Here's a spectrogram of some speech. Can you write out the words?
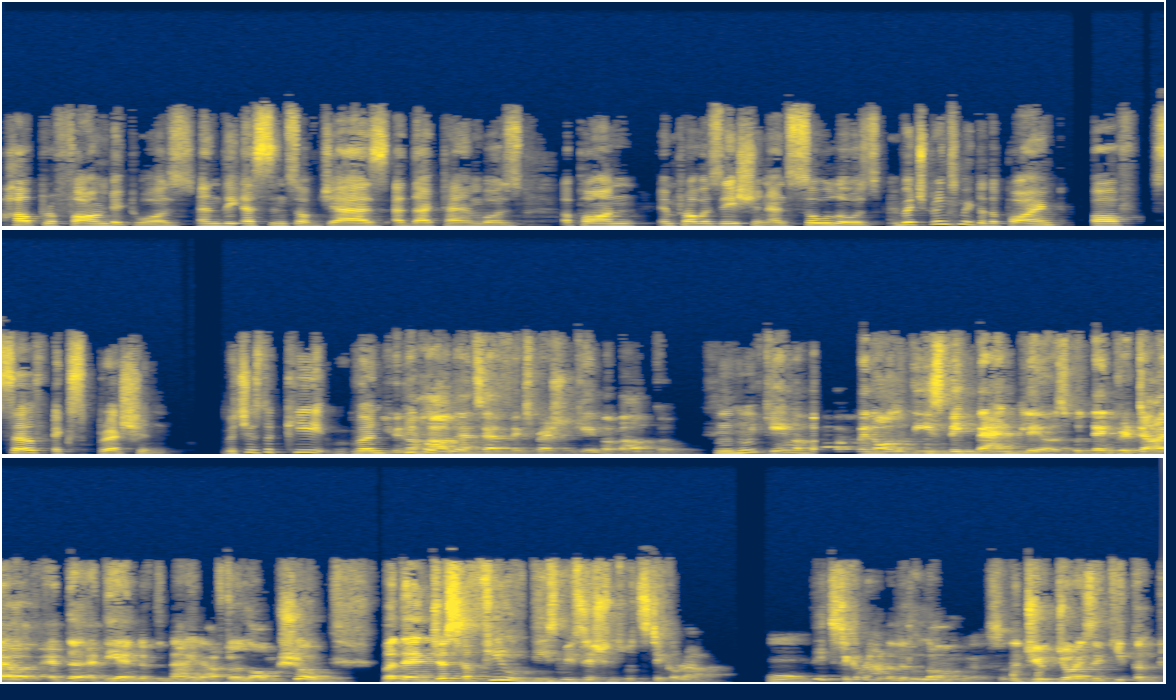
how profound it was. And the essence of jazz at that time was upon improvisation and solos, which brings me to the point of self expression, which is the key when you know how play- that self expression came about, though. Mm-hmm. It came about when all of these big band players would then retire at the at the end of the night after a long show, but then just a few of these musicians would stick around. Mm. They'd stick around a little longer. So the juke joints, they keep the,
